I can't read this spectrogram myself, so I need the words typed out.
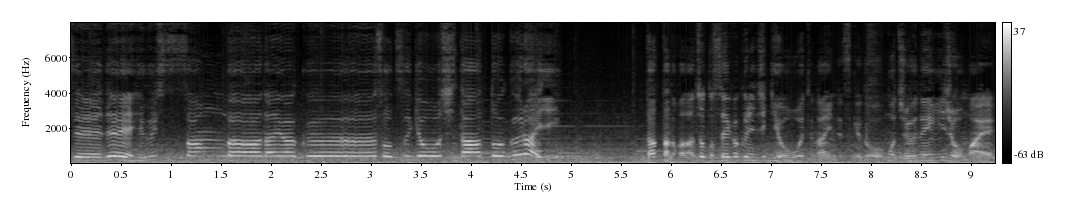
生で、樋口さんが大学卒業した後ぐらいだったのかな？ちょっと正確に時期を覚えてないんですけどもう10年以上前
